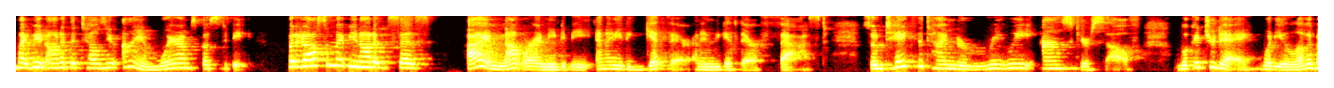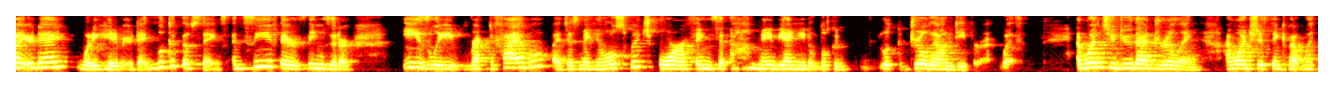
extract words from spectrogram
might be an audit that tells you I am where I'm supposed to be. But it also might be an audit that says I am not where I need to be and I need to get there and I need to get there fast. So take the time to really ask yourself look at your day. What do you love about your day? What do you hate about your day? Look at those things and see if there are things that are easily rectifiable by just making a little switch or things that oh, maybe I need to look, look, drill down deeper with. And once you do that drilling, I want you to think about what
